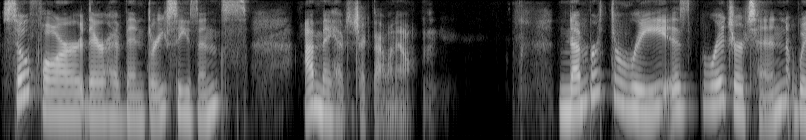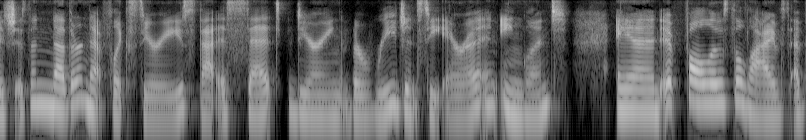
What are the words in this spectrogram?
So far, there have been three seasons. I may have to check that one out. Number three is Bridgerton, which is another Netflix series that is set during the Regency era in England. And it follows the lives of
